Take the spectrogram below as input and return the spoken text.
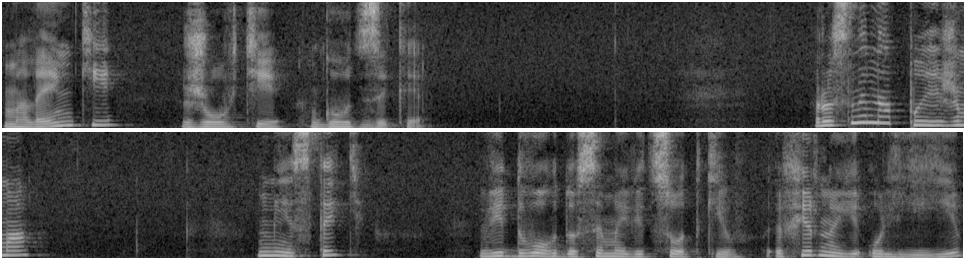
маленькі жовті гудзики. Рослина пижма містить від 2 до 7% ефірної олії,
